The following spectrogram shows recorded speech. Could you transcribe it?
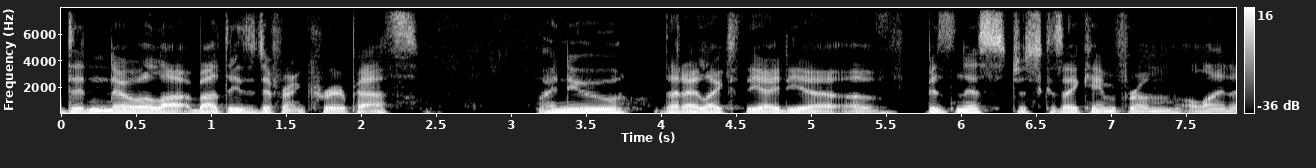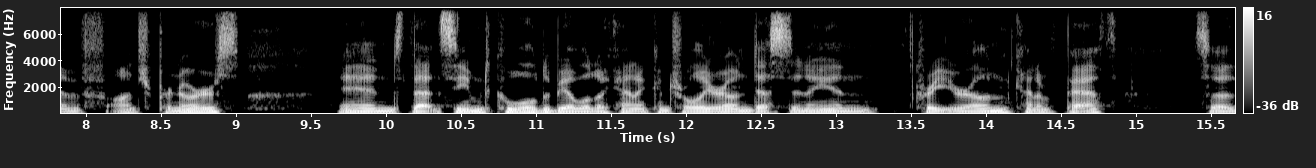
didn't know a lot about these different career paths. I knew that I liked the idea of business just because I came from a line of entrepreneurs. And that seemed cool to be able to kind of control your own destiny and create your own kind of path. So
